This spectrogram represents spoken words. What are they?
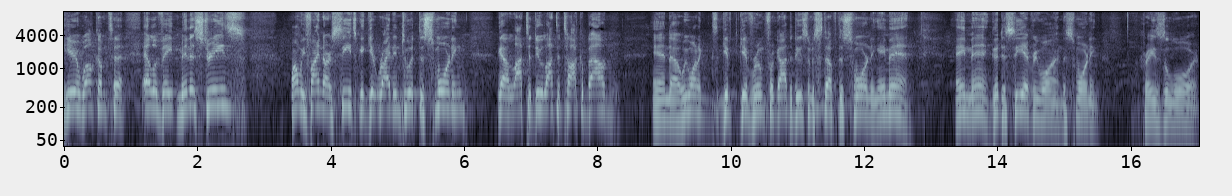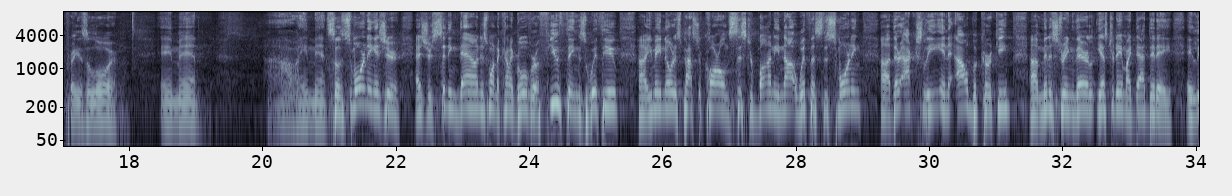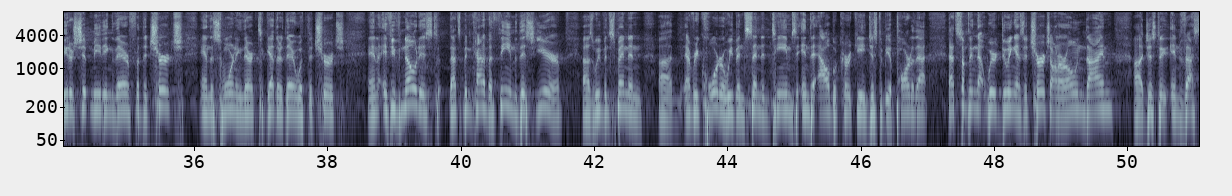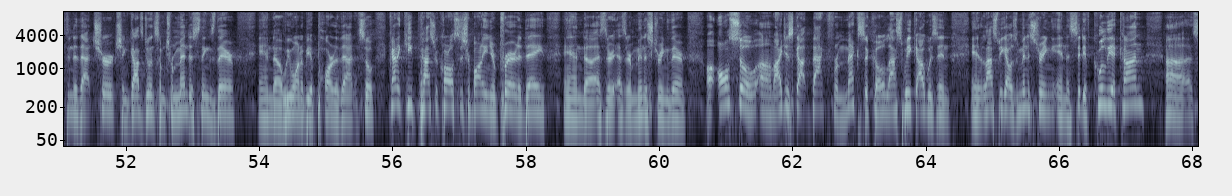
here. Welcome to Elevate Ministries. Why don't we find our seats? We can get right into it this morning. We got a lot to do, a lot to talk about, and uh, we want to give give room for God to do some stuff this morning. Amen. Amen. Good to see everyone this morning. Praise the Lord. Praise the Lord. Amen. Oh, amen. So this morning, as you're as you're sitting down, just want to kind of go over a few things with you. Uh, you may notice Pastor Carl and Sister Bonnie not with us this morning. Uh, they're actually in Albuquerque uh, ministering there. Yesterday, my dad did a, a leadership meeting there for the church, and this morning they're together there with the church. And if you've noticed, that's been kind of a theme this year as we've been spending uh, every quarter, we've been sending teams into Albuquerque just to be a part of that. That's something that we're doing as a church on our own dime, uh, just to invest into that church. And God's doing some tremendous things there, and uh, we want to be a part of that. So, kind of keep Pastor Carl, Sister Bonnie in your prayer today, and uh, as they're as they're ministering there. Uh, also, um, I just got back from Mexico last week. I was in, in last week I was ministering in the city of Culiacan, uh,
